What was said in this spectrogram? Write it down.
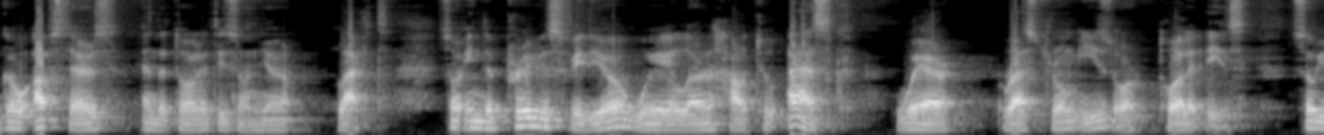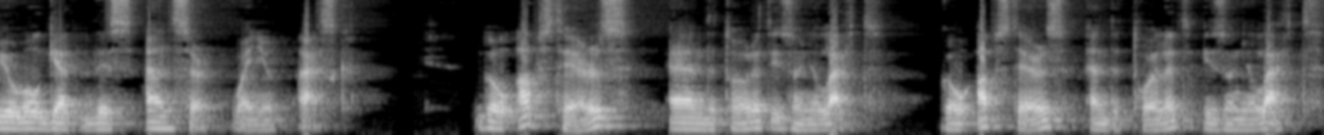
Go upstairs and the toilet is on your left. So in the previous video we learned how to ask where restroom is or toilet is. So you will get this answer when you ask. Go upstairs and the toilet is on your left. Go upstairs and the toilet is on your left.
